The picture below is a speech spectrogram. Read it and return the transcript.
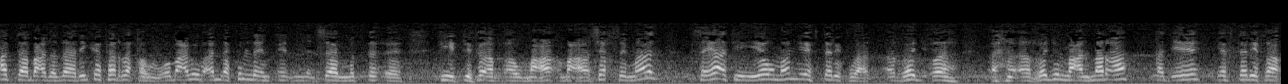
حتى بعد ذلك فرقوا ومعلوم أن كل إنسان في اتفاق أو مع مع شخص ما سيأتي يوما يفترق الرجل الرجل مع المرأة قد إيه؟ يفترق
